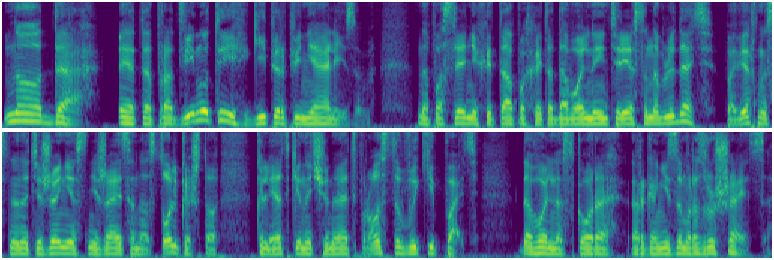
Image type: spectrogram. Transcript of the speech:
Но да, это продвинутый гиперпениализм. На последних этапах это довольно интересно наблюдать. Поверхностное натяжение снижается настолько, что клетки начинают просто выкипать. Довольно скоро организм разрушается».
